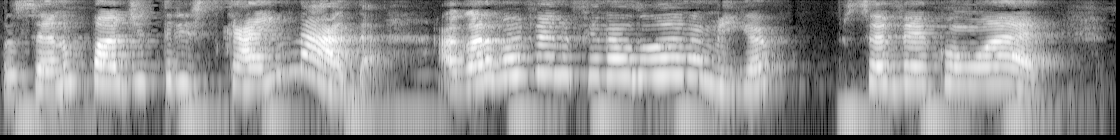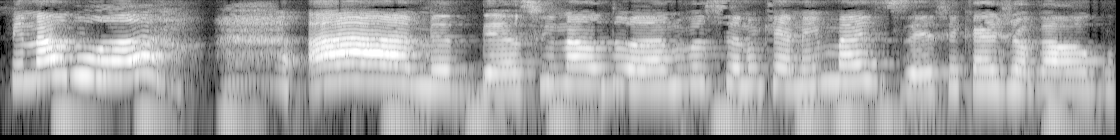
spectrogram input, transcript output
Você não pode triscar em nada. Agora vai ver no final do ano, amiga. Você ver como é. Final do ano. Ah, meu Deus, final do ano você não quer nem mais ver. Você quer jogar algo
